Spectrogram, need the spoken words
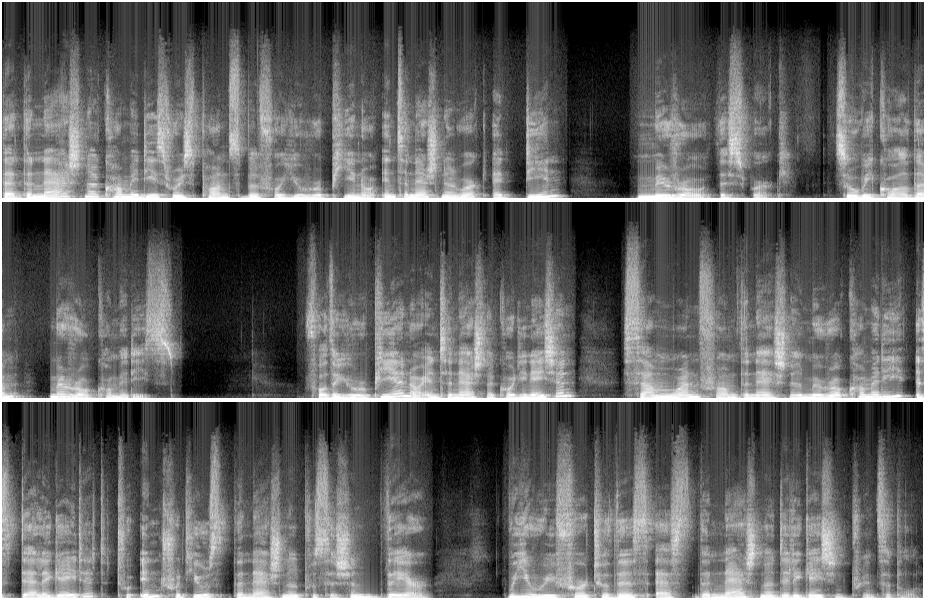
that the national committees responsible for European or international work at DIN mirror this work. So we call them mirror committees. For the European or international coordination, someone from the National Mirror Committee is delegated to introduce the national position there we refer to this as the national delegation principle.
